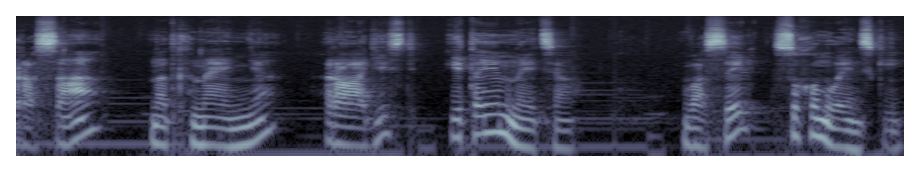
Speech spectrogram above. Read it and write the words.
Краса, натхнення, радість і таємниця. Василь Сухомлинський.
